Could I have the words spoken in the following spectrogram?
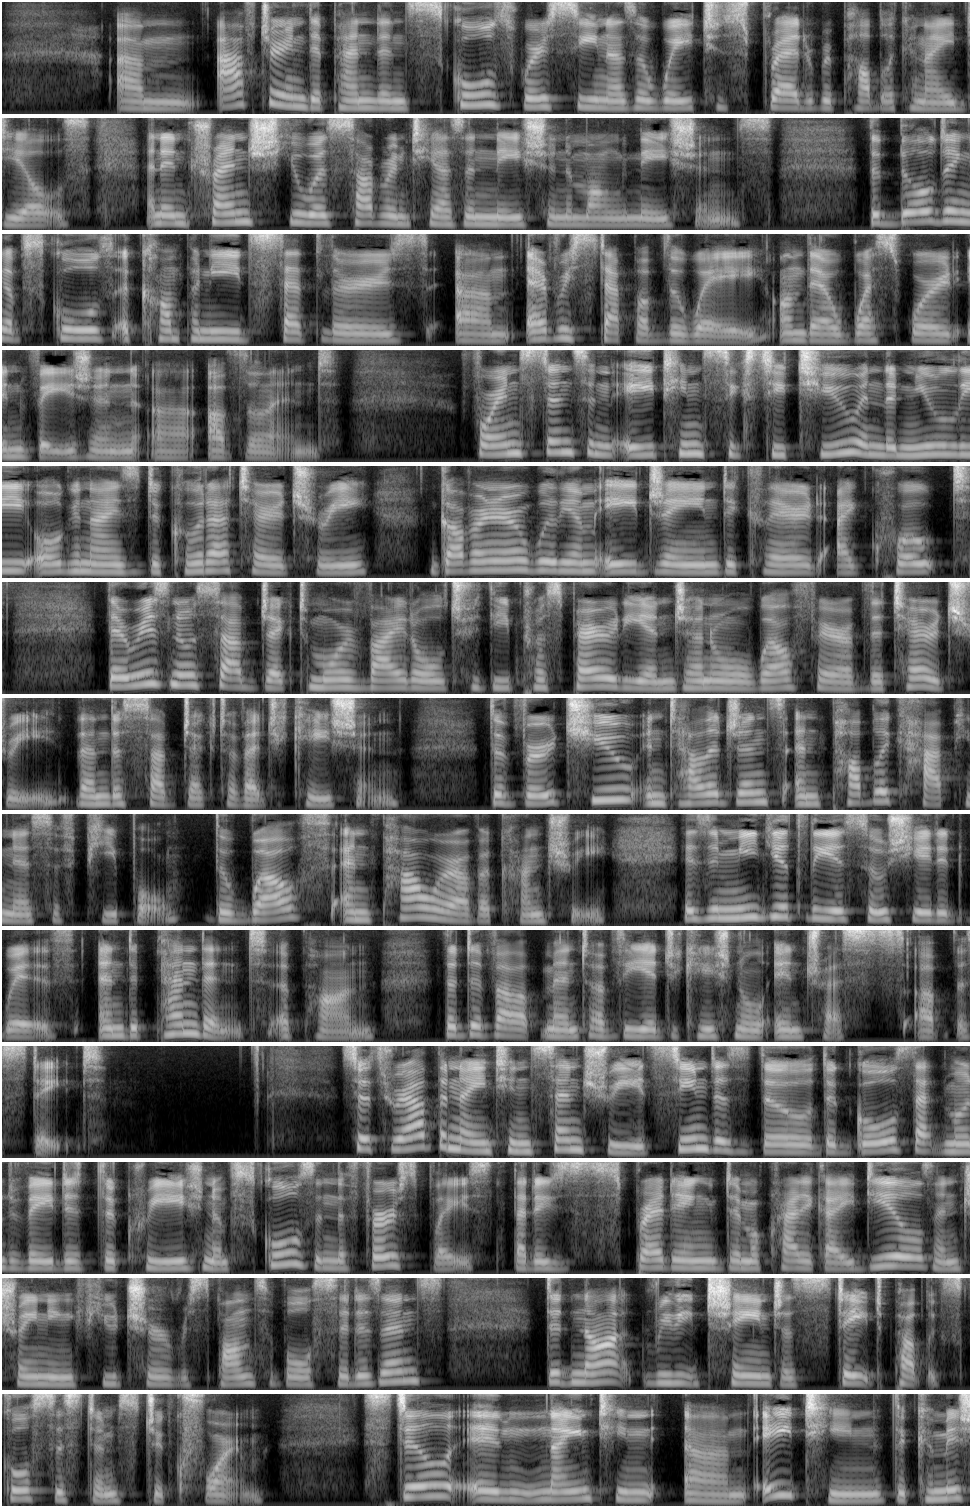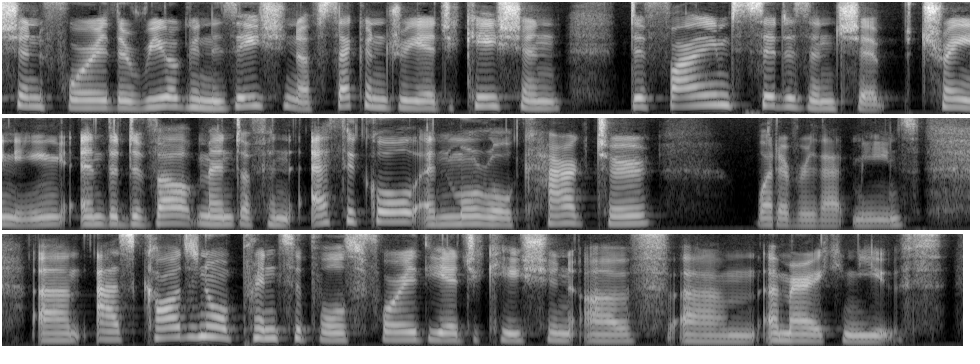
Um, after independence, schools were seen as a way to spread Republican ideals and entrench U.S. sovereignty as a nation among nations. The building of schools accompanied settlers um, every step of the way on their westward invasion uh, of the land. For instance, in 1862, in the newly organized Dakota Territory, Governor William A. Jayne declared, I quote, There is no subject more vital to the prosperity and general welfare of the territory than the subject of education. The virtue, intelligence, and public happiness of people, the wealth and power of a country, is immediately associated with and dependent upon the development of the educational interests of the state. So throughout the 19th century, it seemed as though the goals that motivated the creation of schools in the first place, that is, spreading democratic ideals and training future responsible citizens, did not really change as state public school systems took form. Still in 1918, um, the Commission for the Reorganization of Secondary Education defined citizenship training and the development of an ethical and moral character whatever that means, um, as cardinal principles for the education of um, American youth.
